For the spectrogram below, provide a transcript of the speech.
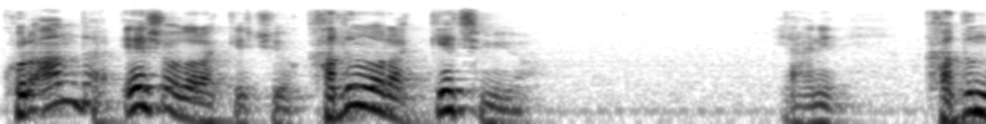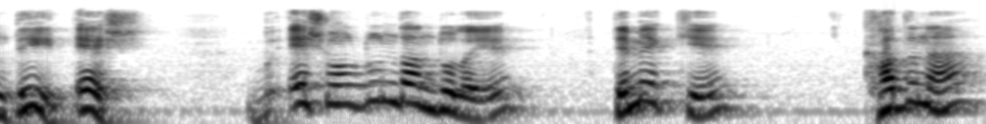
Kur'an'da eş olarak geçiyor. Kadın olarak geçmiyor. Yani kadın değil eş. Bu eş olduğundan dolayı demek ki kadına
